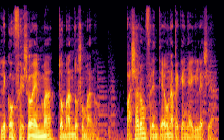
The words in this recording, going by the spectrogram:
Le confesó Emma tomando su mano pasaron frente a una pequeña iglesia.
